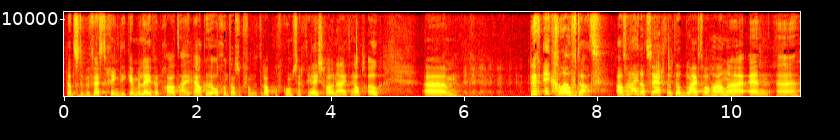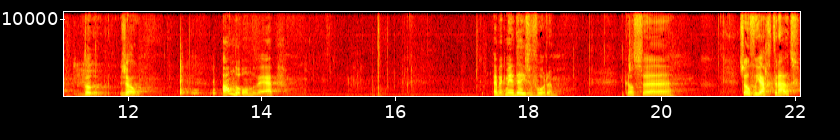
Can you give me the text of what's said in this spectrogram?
Dat is de bevestiging die ik in mijn leven heb gehad. Hij, elke ochtend als ik van de trap afkom, zegt hij: Hey, schoonheid, helpt ook. Um, dus ik geloof dat. Als hij dat zegt, dat, dat blijft wel hangen en dat, zo. Ander onderwerp. Heb ik meer deze vorm. Ik was zoveel jaar getrouwd.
